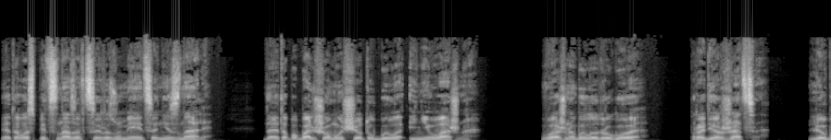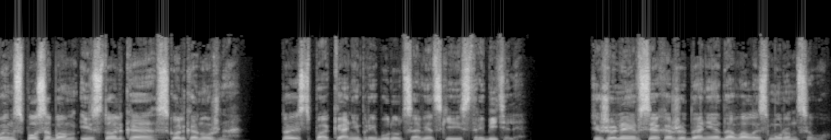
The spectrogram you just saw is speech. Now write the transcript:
этого спецназовцы, разумеется, не знали. Да это по большому счету было и не важно. Важно было другое — продержаться. Любым способом и столько, сколько нужно то есть пока не прибудут советские истребители. Тяжелее всех ожидания давалось Муромцеву.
